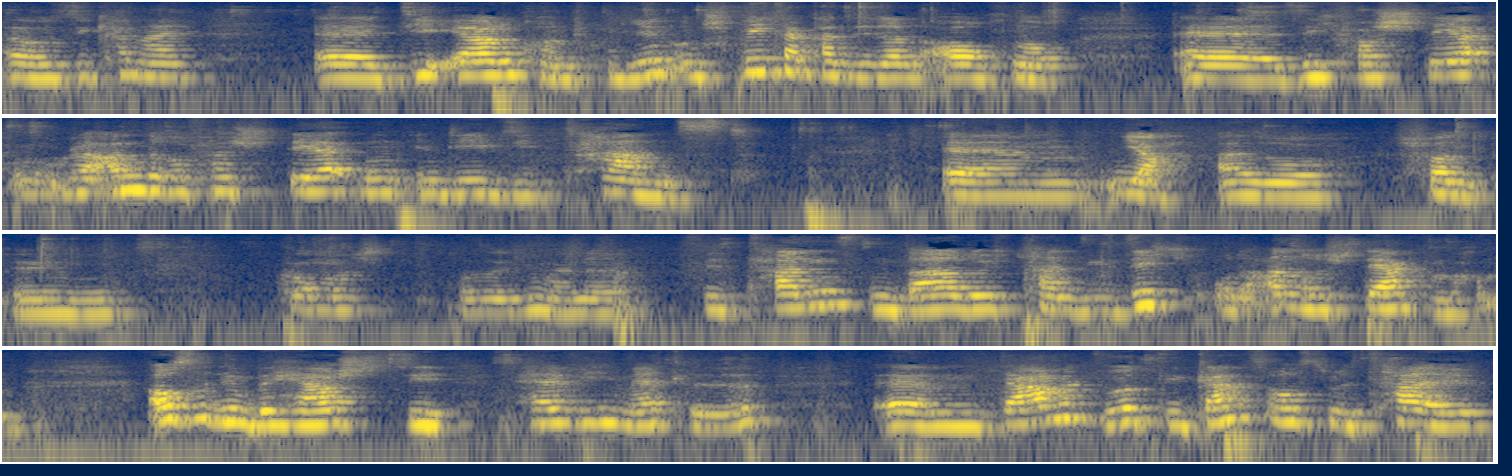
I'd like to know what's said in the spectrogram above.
also sie kann halt äh, die Erde kontrollieren und später kann sie dann auch noch äh, sich verstärken oder andere verstärken, indem sie tanzt. Ähm, ja, also schon irgendwie komisch. Also ich meine, sie tanzt und dadurch kann sie sich oder andere stärker machen. Außerdem beherrscht sie Heavy Metal. Ähm, damit wird sie ganz aus Metall,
